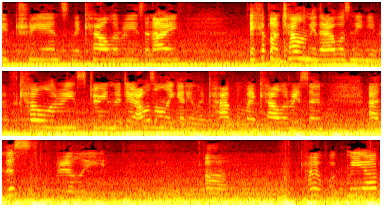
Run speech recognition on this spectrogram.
nutrients and the calories and I they kept on telling me that I wasn't eating enough calories during the day. I was only getting like half of my calories in, and this really um, kind of woke me up.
